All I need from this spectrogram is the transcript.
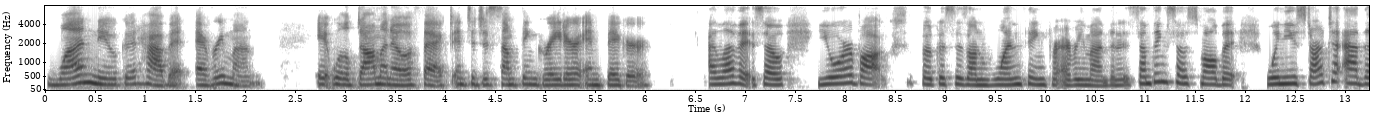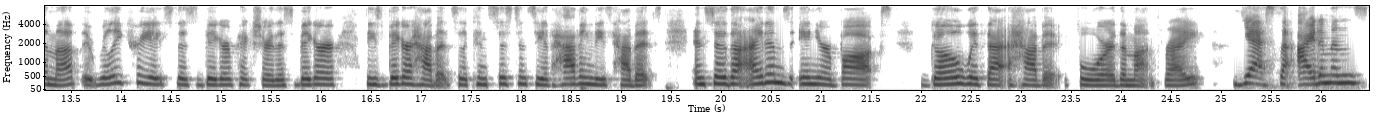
one new good habit every month, it will domino effect into just something greater and bigger I love it. So your box focuses on one thing for every month, and it's something so small, but when you start to add them up, it really creates this bigger picture, this bigger, these bigger habits, the consistency of having these habits. And so the items in your box go with that habit for the month, right? Yes, the items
